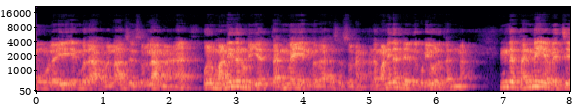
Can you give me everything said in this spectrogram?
மூளை என்பதாகவெல்லாம் சொல்லாம ஒரு மனிதனுடைய தன்மை என்பதாக சொல்றாங்க. அந்த மனிதன் இருக்கக்கூடிய ஒரு தன்மை. இந்த தன்மையை வச்சு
